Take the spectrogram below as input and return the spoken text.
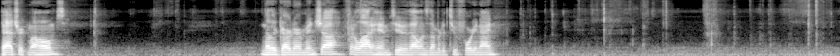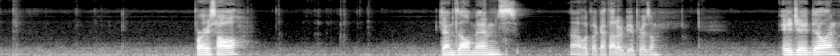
Patrick Mahomes. Another Gardner Minshew. Put a lot of him, too. That one's numbered to 249. Bryce Hall. Denzel Mims. Oh, it looked like I thought it would be a prizm. AJ Dillon.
